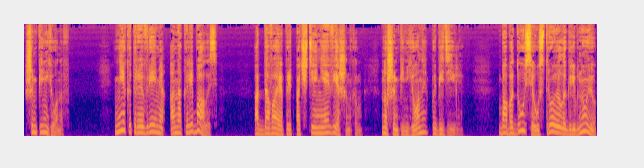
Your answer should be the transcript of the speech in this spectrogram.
шампиньонов. Некоторое время она колебалась, отдавая предпочтение вешенкам, но шампиньоны победили. Баба Дуся устроила грибную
